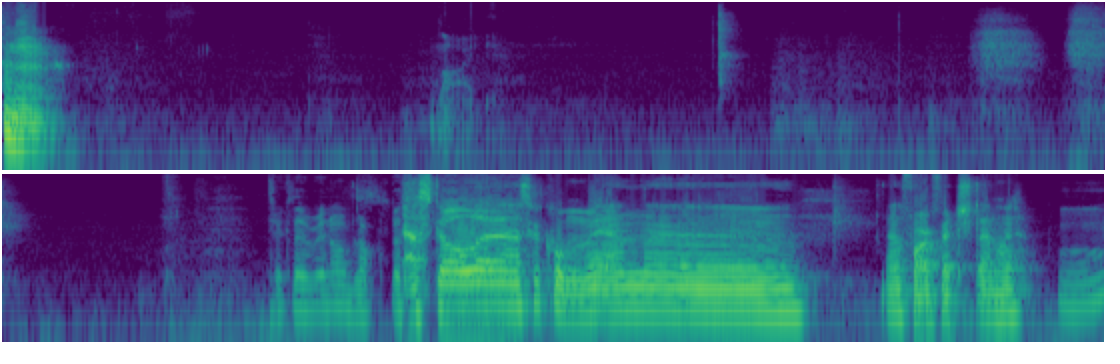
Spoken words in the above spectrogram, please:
Hmm. Nei Jeg tror ikke det blir noe blokkbest. Jeg, skal, jeg skal komme med en, eh, en farfetched en her. Mm.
